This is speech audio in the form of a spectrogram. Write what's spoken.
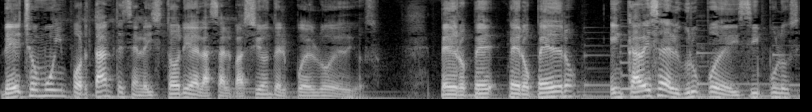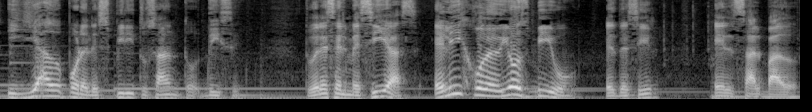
de hecho muy importantes en la historia de la salvación del pueblo de Dios. pero Pedro, en cabeza del grupo de discípulos y guiado por el Espíritu Santo, dice, Tú eres el Mesías, el Hijo de Dios vivo es decir, el Salvador.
